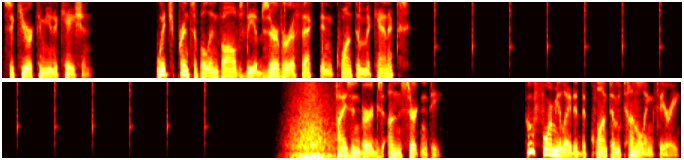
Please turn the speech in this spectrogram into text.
Secure communication. Which principle involves the observer effect in quantum mechanics? Heisenberg's uncertainty. Who formulated the quantum tunneling theory?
